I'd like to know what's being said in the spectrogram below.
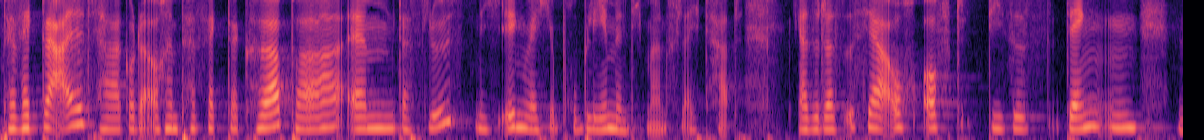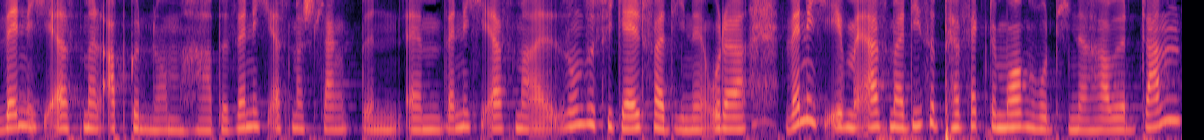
perfekter Alltag oder auch ein perfekter Körper, ähm, das löst nicht irgendwelche Probleme, die man vielleicht hat. Also das ist ja auch oft dieses Denken, wenn ich erstmal abgenommen habe, wenn ich erstmal schlank bin, ähm, wenn ich erstmal so und so viel Geld verdiene oder wenn ich eben erstmal diese perfekte Morgenroutine habe, dann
